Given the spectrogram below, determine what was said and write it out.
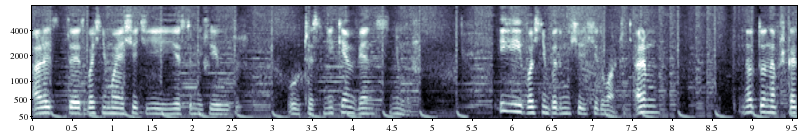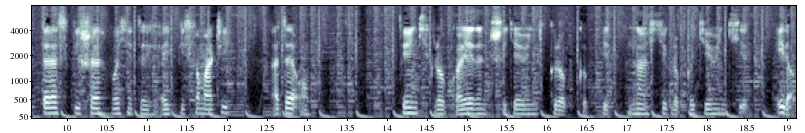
Ale to jest właśnie moja sieć i jestem już jej uczestnikiem, więc nie muszę. I właśnie będą musieli się dołączyć, ale no to na przykład teraz piszę właśnie te IP z Hamachi, a te o. 5.139.15.91 i dobra.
